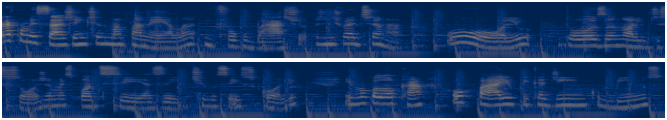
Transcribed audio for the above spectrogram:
Para começar, a gente numa panela em fogo baixo, a gente vai adicionar o óleo. Tô usando óleo de soja, mas pode ser azeite, você escolhe. E vou colocar o paio picadinho em cubinhos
